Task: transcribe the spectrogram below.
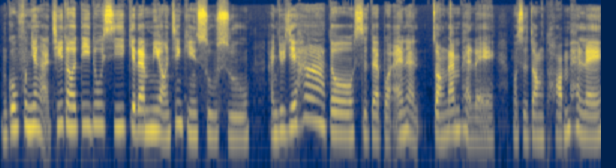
唔过欢迎啊，知道地度是见面进行叔叔，还有一下都是得不安人装烂皮咧，冇是装团皮咧。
